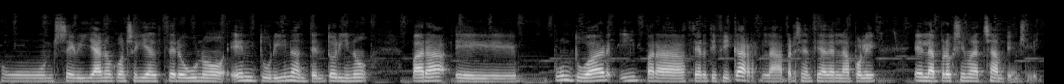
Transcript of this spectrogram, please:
un sevillano, conseguía el 0-1 en Turín ante el Torino para eh, puntuar y para certificar la presencia del Napoli en la próxima Champions League.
